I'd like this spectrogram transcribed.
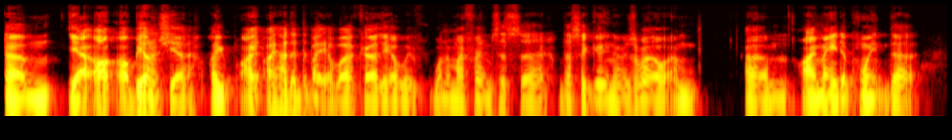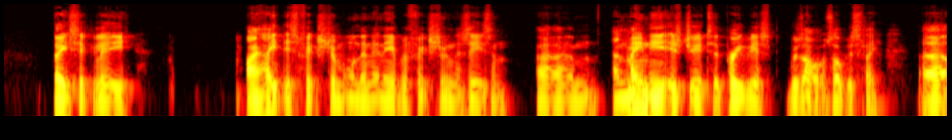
Um, yeah, I'll, I'll be honest. Yeah, I, I, I had a debate at work earlier with one of my friends that's a that's a gooner as well, and um, I made a point that basically I hate this fixture more than any other fixture in the season, um, and mainly it is due to previous results. Obviously, uh,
